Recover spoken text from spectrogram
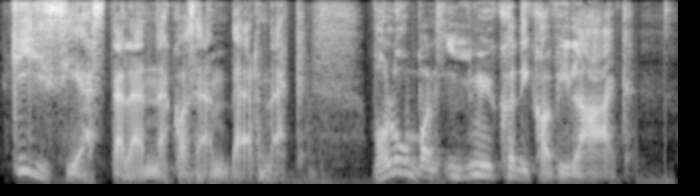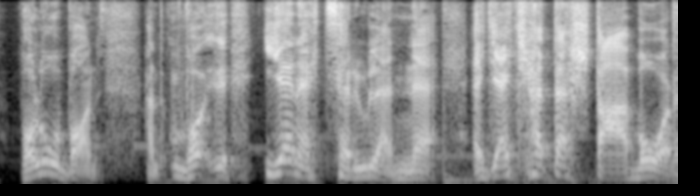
Ki hiszi ezt el ennek az embernek? Valóban így működik a világ? Valóban? Hát va, ilyen egyszerű lenne egy egyhetes tábor,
